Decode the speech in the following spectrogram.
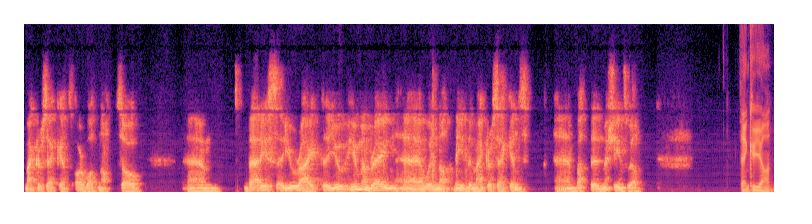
microseconds or whatnot. So um, that is, uh, you're right. The human brain uh, will not need the microseconds, uh, but the machines will. Thank you, Jan.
